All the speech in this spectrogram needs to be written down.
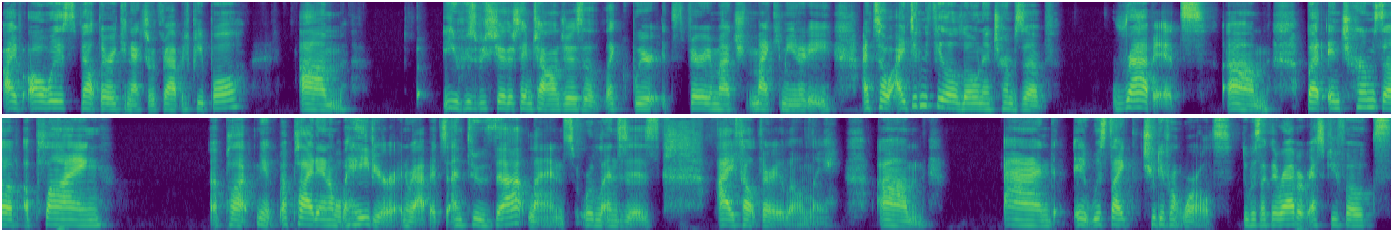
I've always felt very connected with rabbit people. Um, because we share the same challenges like we're it's very much my community and so i didn't feel alone in terms of rabbits um, but in terms of applying apply, you know, applied animal behavior in rabbits and through that lens or lenses i felt very lonely um, and it was like two different worlds it was like the rabbit rescue folks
